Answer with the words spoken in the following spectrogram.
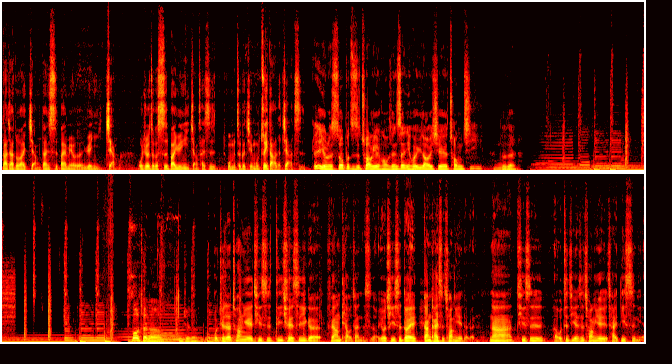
大家都在讲，但失败没有人愿意讲。我觉得这个失败愿意讲，才是我们这个节目最大的价值。而且有的时候不只是创业哈，人生也会遇到一些冲击，对不对？莫特呢？你觉得？我觉得创业其实的确是一个非常挑战的事哦，尤其是对刚开始创业的人。那其实呃，我自己也是创业才第四年，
